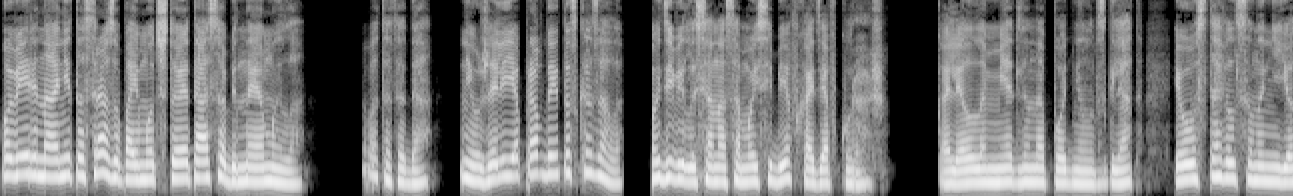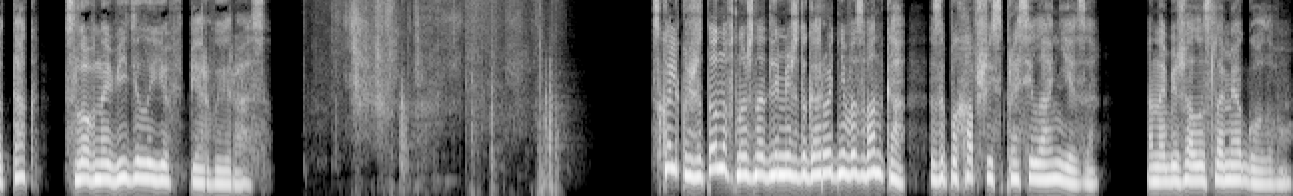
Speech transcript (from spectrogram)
Уверена, они-то сразу поймут, что это особенное мыло». Вот это да. Неужели я правда это сказала? Удивилась она самой себе, входя в кураж. Калелла медленно поднял взгляд и уставился на нее так, словно видел ее в первый раз. «Сколько жетонов нужно для междугороднего звонка?» — запыхавшись, спросила Аньеза. Она бежала, сломя голову.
